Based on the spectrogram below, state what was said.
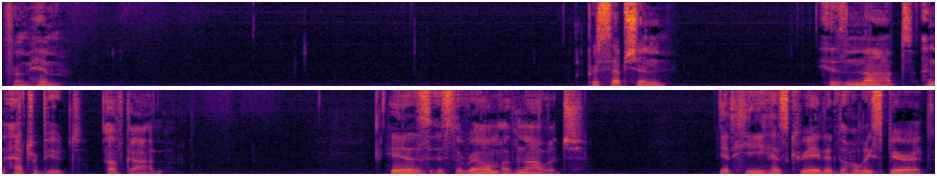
from Him. Perception is not an attribute of God. His is the realm of knowledge. Yet He has created the Holy Spirit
